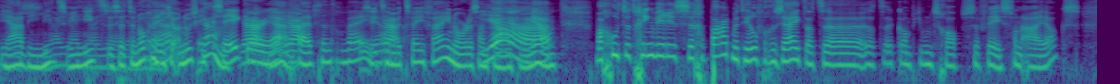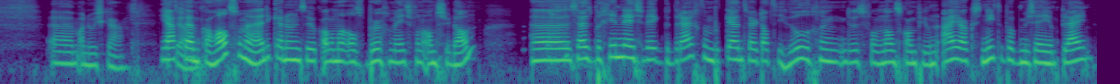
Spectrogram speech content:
Ja, wie niet? Ja, wie ja, niet? ja, er zit er nog ja. eentje, Anoushka. Ik zeker, Ja, ja. ja. 25 mei. Zit ja. hier met twee Feyenoorders aan Ja. tafel. Ja. Maar goed, het ging weer eens eh, gepaard met heel veel gezeik, dat, eh dat kampioenschapsfeest van Ajax. Ehm Anoushka. Ja, Vertel. Femke Halsema, hè, die kennen we natuurlijk allemaal als burgemeester van Amsterdam. Eh, zij is begin deze week bedreigd toen bekend werd dat die huldiging dus van landskampioen Ajax niet op het Museumplein,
